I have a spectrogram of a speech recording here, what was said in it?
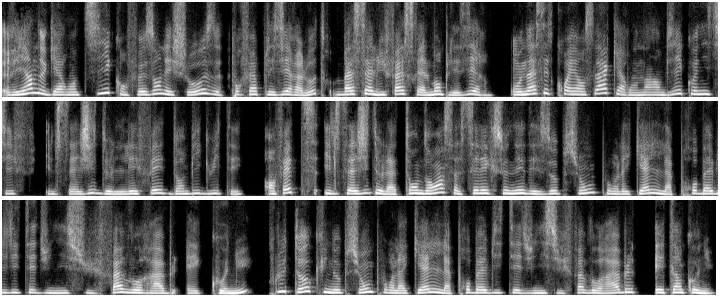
rien ne garantit qu'en faisant les choses pour faire plaisir à l'autre, bah ça lui fasse réellement plaisir. On a cette croyance-là car on a un biais cognitif. Il s'agit de l'effet d'ambiguïté. En fait, il s'agit de la tendance à sélectionner des options pour lesquelles la probabilité d'une issue favorable est connue, plutôt qu'une option pour laquelle la probabilité d'une issue favorable est inconnue.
